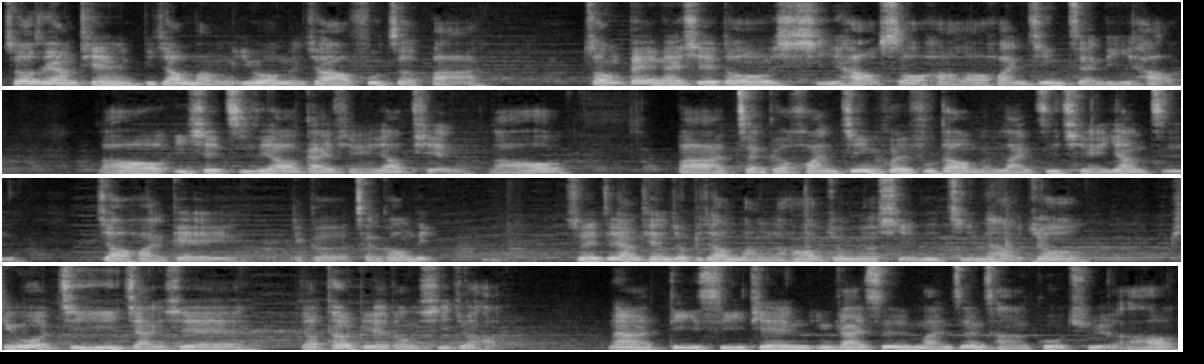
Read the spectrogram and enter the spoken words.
最后这两天比较忙，因为我们就要负责把装备那些都洗好收好，然后环境整理好，然后一些资料该填要填，然后把整个环境恢复到我们来之前的样子。交还给那个成功岭，所以这两天就比较忙，然后我就没有写日记。那我就凭我记忆讲一些比较特别的东西就好。那第十一天应该是蛮正常的过去了，然后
